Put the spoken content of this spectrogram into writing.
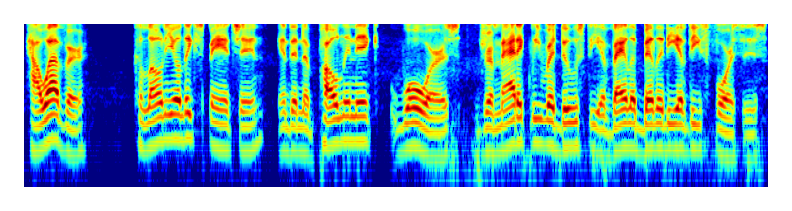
However, colonial expansion and the Napoleonic Wars dramatically reduced the availability of these forces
